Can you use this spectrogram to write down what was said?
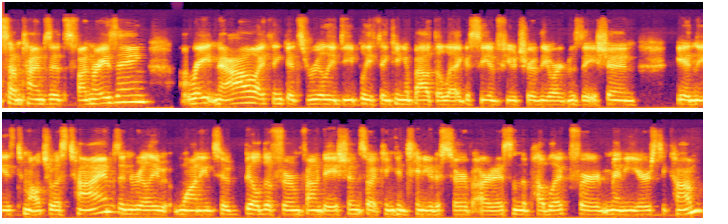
sometimes it's fundraising. Right now, I think it's really deeply thinking about the legacy and future of the organization in these tumultuous times and really wanting to build a firm foundation so it can continue to serve artists and the public for many years to come.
